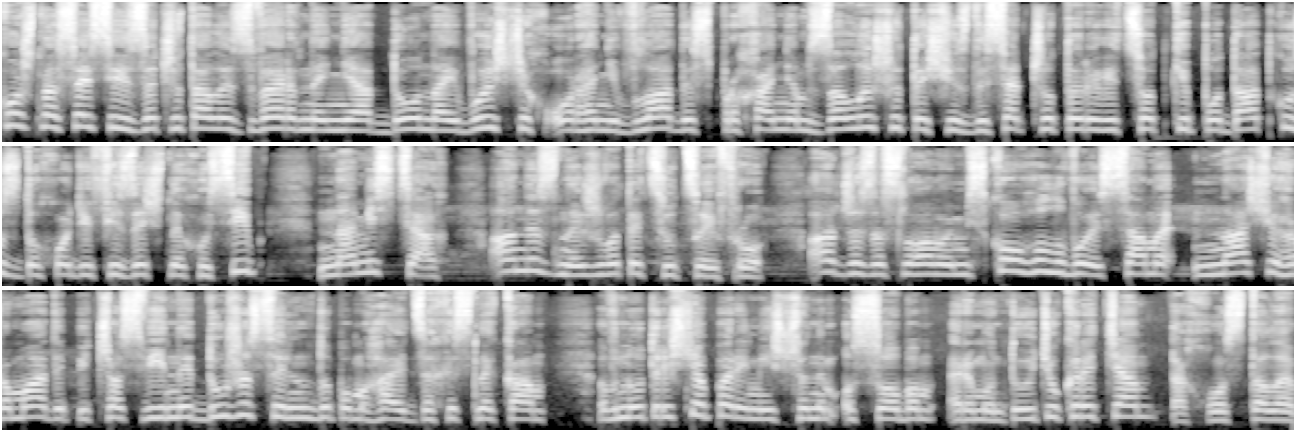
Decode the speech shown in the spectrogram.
Також на сесії зачитали звернення до найвищих органів влади з проханням залишити 64% податку з доходів фізичних осіб на місцях, а не знижувати цю цифру. Адже за словами міського голови, саме наші громади під час війни дуже сильно допомагають захисникам, внутрішньо переміщеним особам, ремонтують укриття та хостели.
